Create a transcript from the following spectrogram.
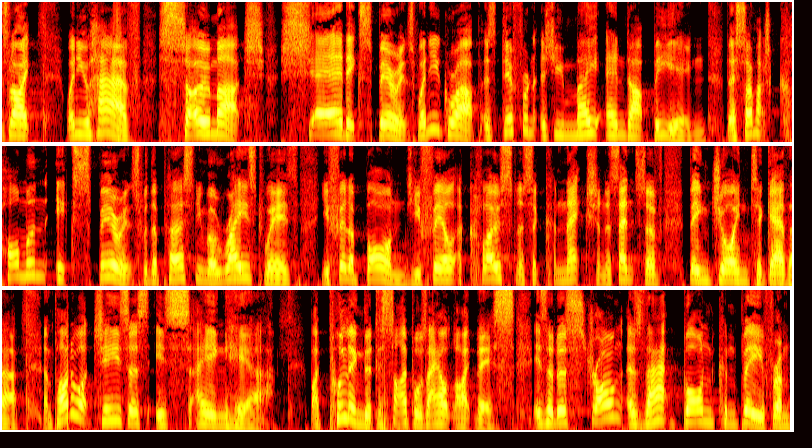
It's like when you have so much shared experience, when you grow up, as different as you may end up being, there's so much common experience with the person you were raised with. You feel a bond, you feel a closeness, a connection, a sense of being joined together. And part of what Jesus is saying here, by pulling the disciples out like this, is that as strong as that bond can be from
